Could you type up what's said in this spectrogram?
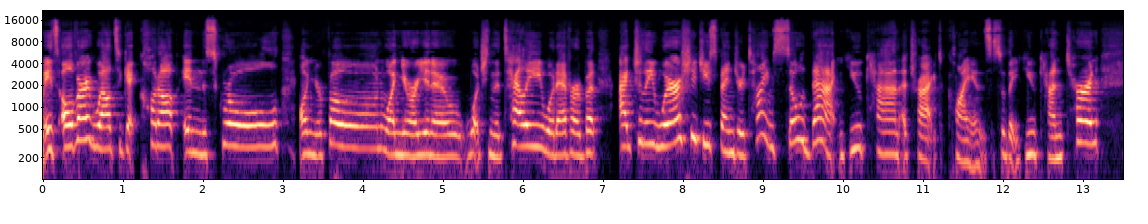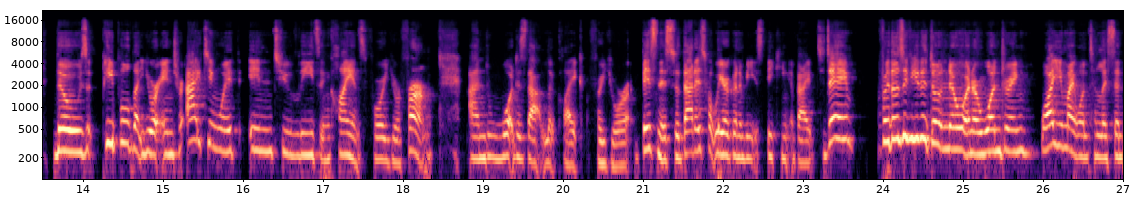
It's all very well to get caught up in the scroll on your phone when you're, you know, watching the telly, whatever, but actually, where should you spend your time so that you can attract clients, so that you can turn those people that you're interacting with into leads and clients for your firm? And what does that look like for your business? So, that is what we are going to be speaking about today. For those of you that don't know and are wondering why you might want to listen,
